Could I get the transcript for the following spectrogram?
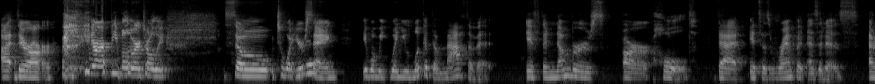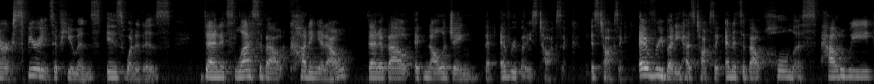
I, there are there are people who are totally so to what you're saying it, when we when you look at the math of it if the numbers are hold that it's as rampant as it is and our experience of humans is what it is, then it's less about cutting it out than about acknowledging that everybody's toxic is toxic. Everybody has toxic, and it's about wholeness. How do we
